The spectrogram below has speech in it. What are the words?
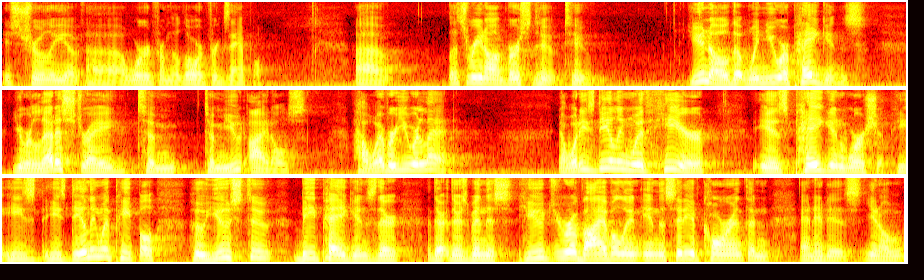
is truly a, a word from the Lord, for example. Uh, let's read on, verse 2, 2. You know that when you were pagans, you were led astray to, to mute idols, however you were led. Now, what he's dealing with here is pagan worship. He, he's, he's dealing with people who used to be pagans. They're, there, has been this huge revival in, in the city of Corinth, and, and it is, you know,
